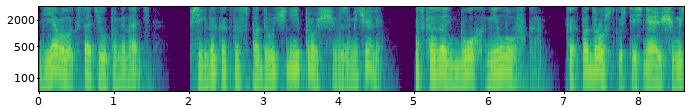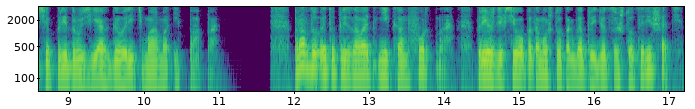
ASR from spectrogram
Дьявола, кстати, упоминать всегда как-то сподручнее и проще, вы замечали? А сказать «Бог» неловко, как подростку, стесняющемуся при друзьях говорить «мама» и «папа». Правду эту признавать некомфортно, прежде всего потому, что тогда придется что-то решать,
